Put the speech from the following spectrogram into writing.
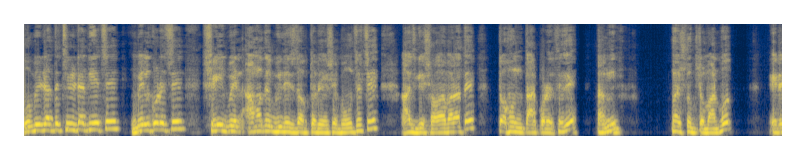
গভীর রাতে চিঠিটা দিয়েছে মেল করেছে। সেই মেল আমাদের বিদেশ দপ্তরে এসে পৌঁছেছে। আজকে সকালবেলাতে তখন তারপরে থেকে আমি সূত্র মারফত এটা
